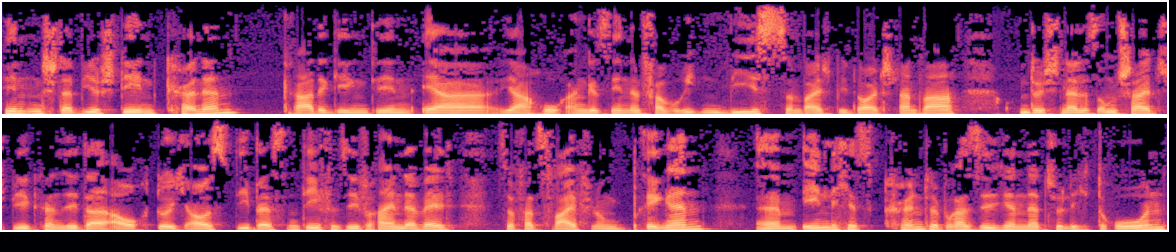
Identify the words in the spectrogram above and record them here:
hinten stabil stehen können, gerade gegen den eher ja hoch angesehenen Favoriten, wie es zum Beispiel Deutschland war. Und durch schnelles Umschaltspiel können sie da auch durchaus die besten Defensivreihen der Welt zur Verzweiflung bringen. Ähm, Ähnliches könnte Brasilien natürlich drohen.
